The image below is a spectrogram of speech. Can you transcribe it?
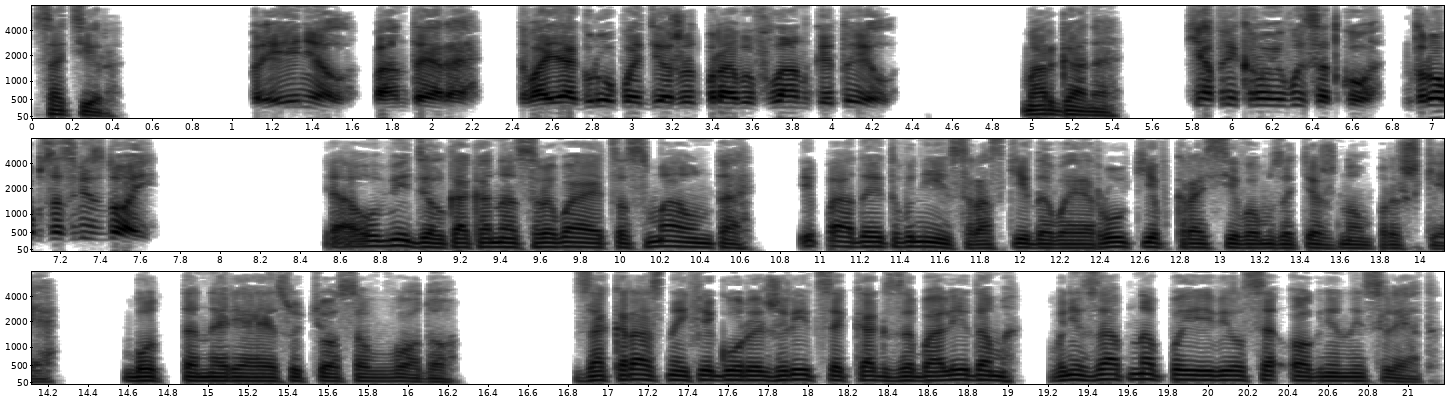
Сатир. «Принял, Пантера. Твоя группа держит правый фланг и тыл». Маргана. «Я прикрою высадку. Дроп за звездой». Я увидел, как она срывается с маунта и падает вниз, раскидывая руки в красивом затяжном прыжке, будто ныряя с утеса в воду. За красной фигурой жрицы, как за болидом, внезапно появился огненный след.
